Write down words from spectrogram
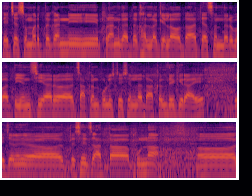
त्याच्या समर्थकांनी हे प्राणघातक हल्ला केला होता. त्या संदर्भात N C R Chakan police स्टेशनला दाखल देखील आहे. त्याच्या तसेच आता पुन्हा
